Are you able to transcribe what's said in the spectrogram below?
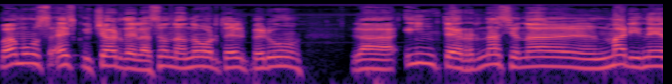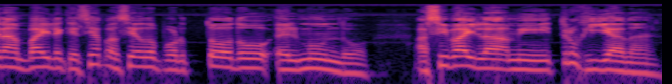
Vamos a escuchar de la zona norte del Perú la internacional marinera baile que se ha paseado por todo el mundo. Así baila mi trujillana.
